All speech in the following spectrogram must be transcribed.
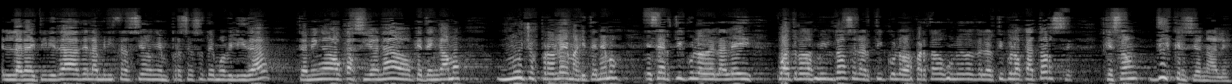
La negatividad de la Administración en procesos de movilidad también ha ocasionado que tengamos muchos problemas y tenemos ese artículo de la Ley 4-2002, el artículo apartado 1 y 2 del artículo 14, que son discrecionales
